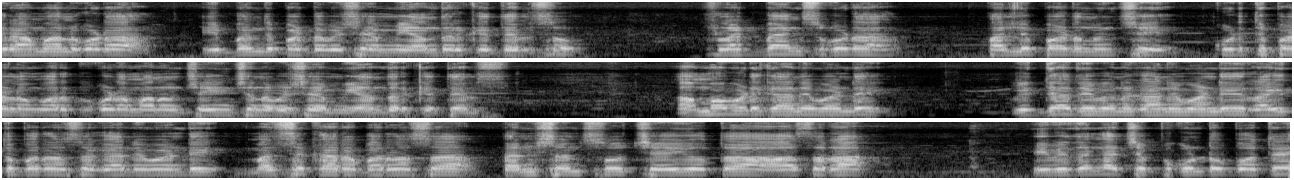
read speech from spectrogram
గ్రామాలు కూడా ఇబ్బంది పడ్డ విషయం మీ అందరికీ తెలుసు. ఫ్లడ్ బ్యాంక్స్ కూడా పల్లిపాడు నుంచి కుడితిపాళెం వరకు కూడా మనం చేయించిన విషయం మీ అందరికీ తెలుసు. అమ్మఒడి కానివ్వండి విద్యా దీవెన కానివ్వండి రైతు భరోసా కానివ్వండి మత్స్యకార భరోసా పెన్షన్స్ చేయూత ఆసరా ఈ విధంగా చెప్పుకుంటూ పోతే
